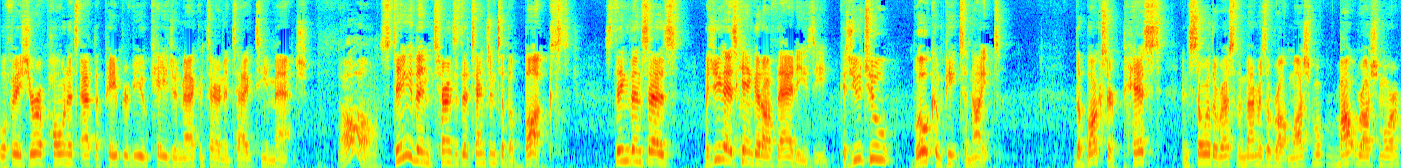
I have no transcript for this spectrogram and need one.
will face your opponents at the pay-per-view Cage and McIntyre in a tag team match." Oh. Sting then turns his attention to the Bucks. Sting then says, "But you guys can't get off that easy because you two will compete tonight." The Bucks are pissed, and so are the rest of the members of. Mount Rushmore.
